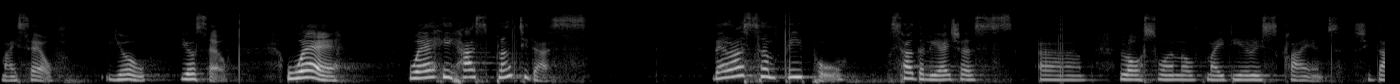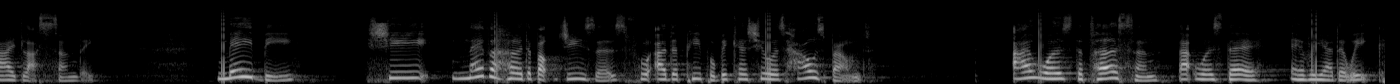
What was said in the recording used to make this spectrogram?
Myself. You, yourself. Where? Where He has planted us. There are some people, suddenly I just um, lost one of my dearest clients. She died last Sunday. Maybe she never heard about Jesus for other people because she was housebound. I was the person that was there every other week.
